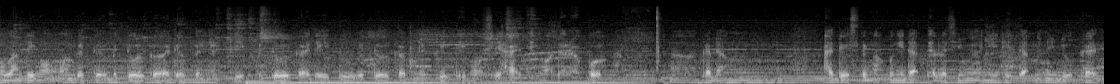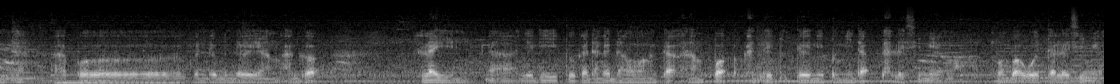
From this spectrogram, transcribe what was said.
orang tengok orang kata betul ke ada penyakit betul ke ada itu betul ke penyakit tengok sihat tengok ada apa. Ha, kadang ada setengah pengidap thalassemia ni dia tak menunjukkan ha, apa benda-benda yang agak lain. Ha, jadi itu kadang-kadang orang tak nampak kata kita ni pengidap thalassemia pembawa thalassemia.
